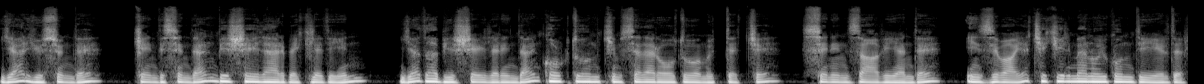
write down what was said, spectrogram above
Yeryüzünde kendisinden bir şeyler beklediğin ya da bir şeylerinden korktuğun kimseler olduğu müddetçe senin zaviyende inzivaya çekilmen uygun değildir.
